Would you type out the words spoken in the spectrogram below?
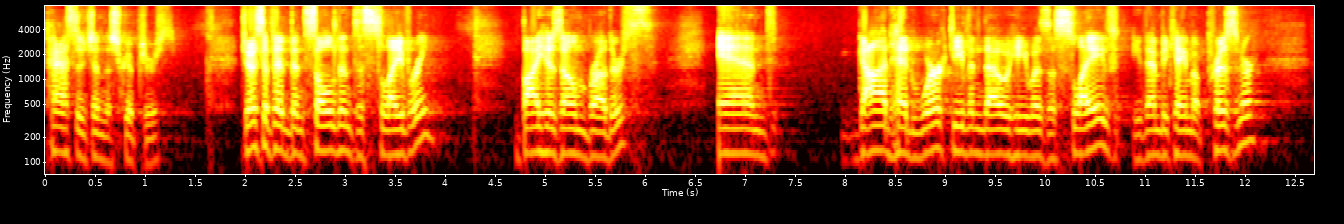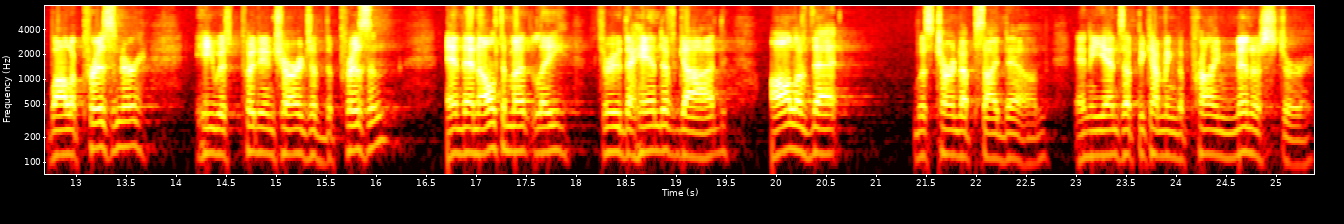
passage in the scriptures. Joseph had been sold into slavery by his own brothers, and God had worked even though he was a slave. He then became a prisoner. While a prisoner, he was put in charge of the prison, and then ultimately, through the hand of God, all of that was turned upside down and he ends up becoming the prime minister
